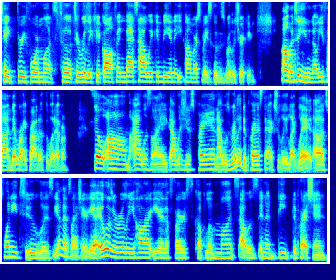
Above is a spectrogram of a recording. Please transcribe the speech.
take three four months to to really kick off and that's how it can be in the e-commerce space because it's really tricky um until you know you find that right product or whatever so um I was like, I was just praying. I was really depressed actually. Like last uh 22 was yeah, that's last year. Yeah, it was a really hard year. The first couple of months, I was in a deep depression.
